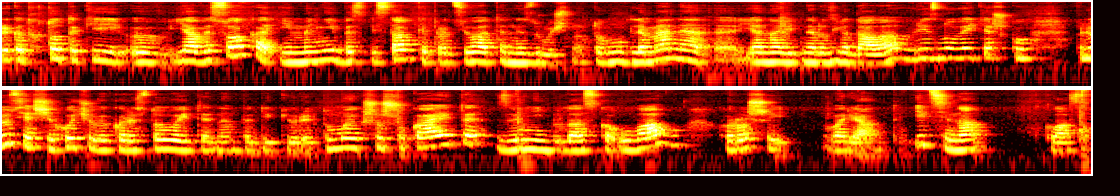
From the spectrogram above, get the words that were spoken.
наприклад, хто такий, е, я висока, і мені без підставки працювати незручно. Тому для мене е, я навіть не розглядала в різну витяжку. Плюс я ще хочу використовувати на педикюри. Тому, якщо шукаєте, зверніть, будь ласка, увагу, хороший варіант. І ціна класна.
